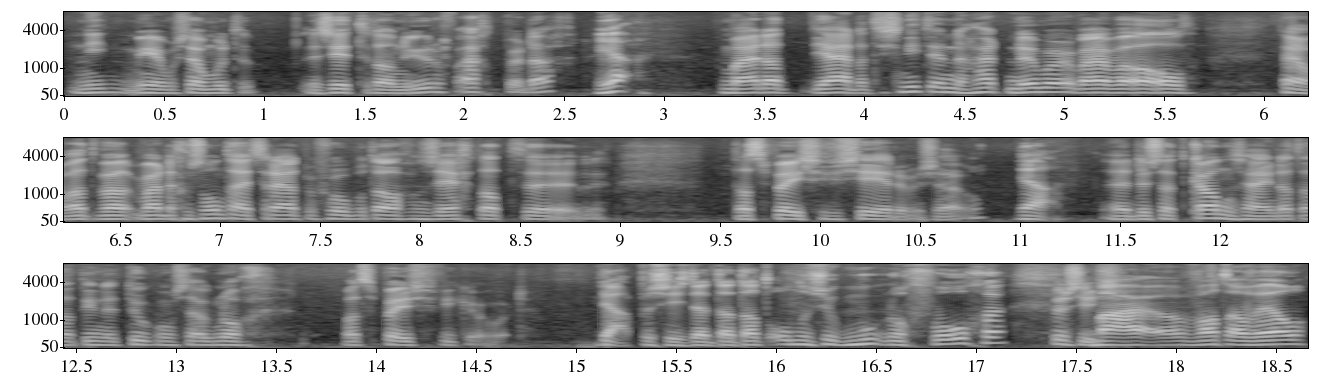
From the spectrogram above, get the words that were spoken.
niet meer zou moeten zitten dan een uur of acht per dag. Ja. Maar dat, ja, dat is niet een hard nummer waar we al... Nou, wat, waar de Gezondheidsraad bijvoorbeeld al van zegt... dat, uh, dat specificeren we zo. Ja. Uh, dus dat kan zijn dat dat in de toekomst ook nog wat specifieker wordt. Ja, precies. Dat, dat, dat onderzoek moet nog volgen. Precies. Maar wat al wel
